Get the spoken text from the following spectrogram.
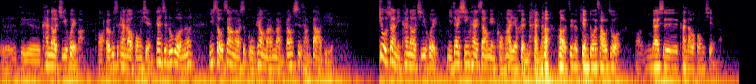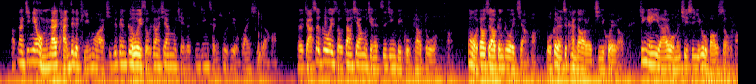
呃，这个看到机会吧，哦，而不是看到风险。但是如果呢，你手上啊是股票满满，当市场大跌，就算你看到机会，你在心态上面恐怕也很难了，啊，这个偏多操作，哦，应该是看到风险了。好，那今天我们来谈这个题目啊，其实跟各位手上现在目前的资金层数是有关系的哈。呃，假设各位手上现在目前的资金比股票多，好，那我倒是要跟各位讲哈，我个人是看到了机会了。今年以来，我们其实一路保守哈，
